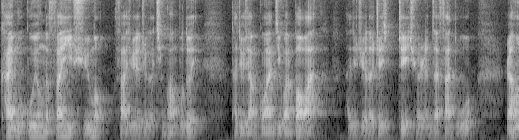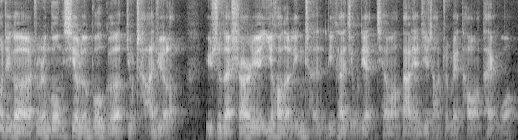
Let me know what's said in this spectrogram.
凯姆雇佣的翻译徐某发觉这个情况不对，他就向公安机关报案，他就觉得这这一群人在贩毒。然后这个主人公谢伦伯格就察觉了，于是，在十二月一号的凌晨离开酒店，前往大连机场，准备逃往泰国。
